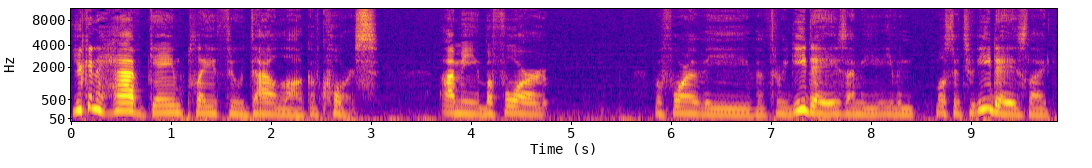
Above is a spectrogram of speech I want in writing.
you can have gameplay through dialogue, of course. I mean, before before the the 3D days, I mean, even most of the 2D days, like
